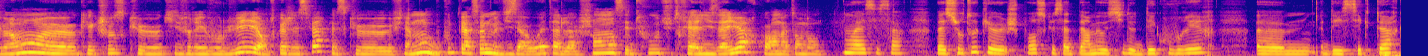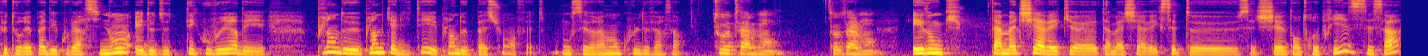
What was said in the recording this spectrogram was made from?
vraiment euh, quelque chose que, qui devrait évoluer. En tout cas j'espère parce que finalement beaucoup de personnes me disent ah ouais t'as de la chance et tout tu te réalises ailleurs quoi en attendant. Ouais c'est ça. Bah, surtout que je pense que ça te permet aussi de découvrir euh, des secteurs que tu n'aurais pas découvert sinon et de, de découvrir des plein de plein de qualités et plein de passions en fait. Donc c'est vraiment cool de faire ça. Totalement Totalement. Et donc, tu T'as matché avec, euh, as matché avec cette, euh, cette chef d'entreprise, c'est ça?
